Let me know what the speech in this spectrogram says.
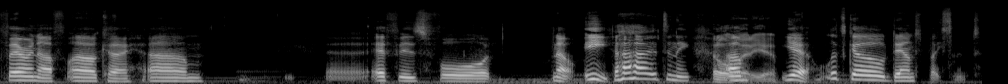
fair enough. Okay. Um, uh, F is for no E. It's an E. Oh, um, Elevator, yeah. Yeah, let's go down to basement.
